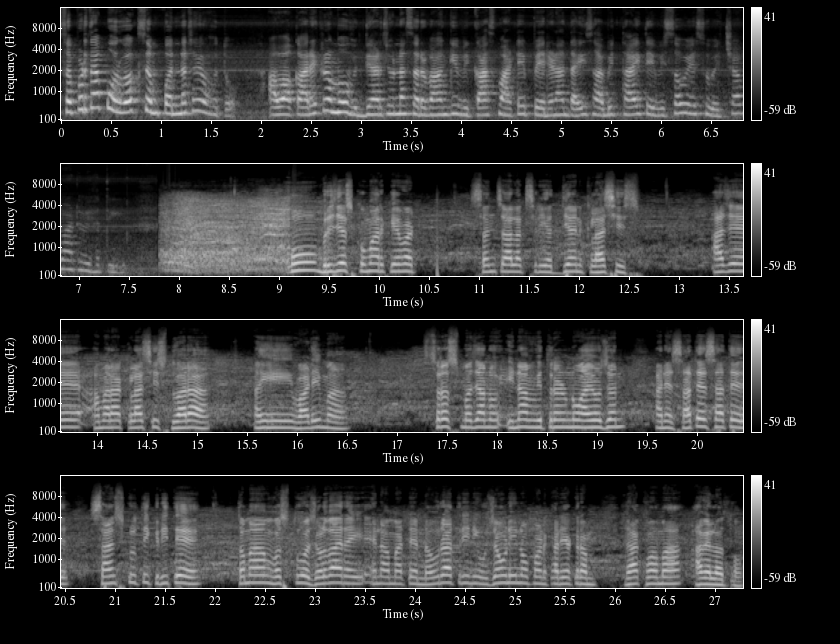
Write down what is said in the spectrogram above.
સફળતાપૂર્વક સંપન્ન થયો હતો. આવા કાર્યક્રમો વિદ્યાર્થીઓના સર્વાંગી વિકાસ માટે પ્રેરણાદાયી સાબિત થાય તેવી સૌએ શુભેચ્છા પાઠવી હતી. હું બ્રિજેશ કુમાર કેવટ, સંચાલક શ્રી અધ્યયન ક્લાસીસ. આજે અમારા ક્લાસીસ દ્વારા અહીં વાડીમાં સરસ મજાનું ઇનામ વિતરણનું આયોજન અને સાથે સાથે સાંસ્કૃતિક રીતે તમામ વસ્તુઓ જળવાઈ રહી એના માટે નવરાત્રિની ઉજવણીનો પણ કાર્યક્રમ રાખવામાં આવેલ હતો.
